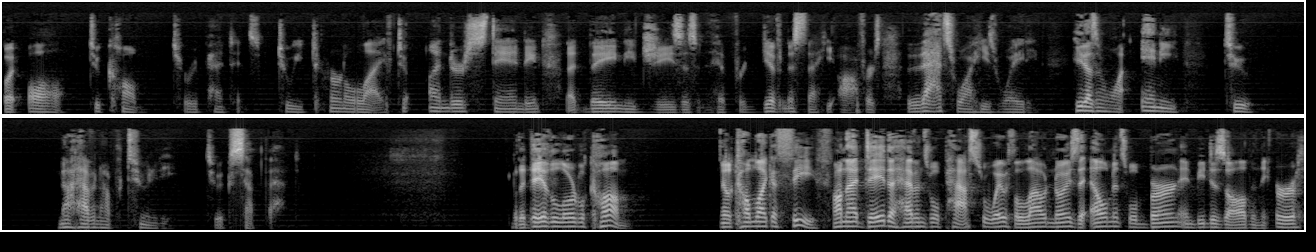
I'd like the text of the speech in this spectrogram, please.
but all to come to repentance, to eternal life, to understanding that they need Jesus and the forgiveness that he offers. That's why he's waiting. He doesn't want any to not have an opportunity to accept that. But the day of the Lord will come. It'll come like a thief. On that day, the heavens will pass away with a loud noise, the elements will burn and be dissolved, and the earth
